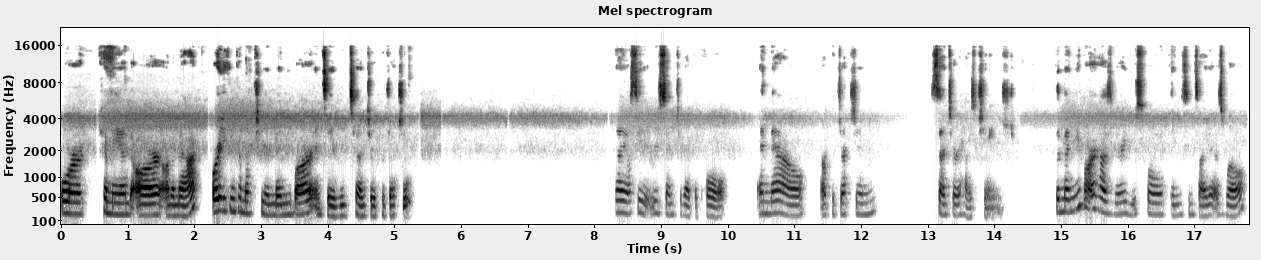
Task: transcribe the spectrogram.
or Command R on a Mac, or you can come up to your menu bar and say Recenter Projection. Now you'll see it recentered at the pole. And now our projection center has changed. The menu bar has very useful things inside it as well.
